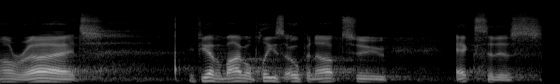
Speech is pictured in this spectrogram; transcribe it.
All right. If you have a Bible, please open up to Exodus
